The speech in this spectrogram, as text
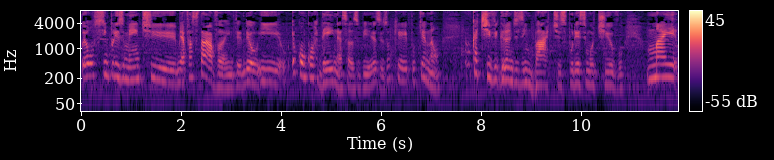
eu simplesmente me afastava, entendeu? E eu concordei nessas vezes, ok, por que não? Eu nunca tive grandes embates por esse motivo, mas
